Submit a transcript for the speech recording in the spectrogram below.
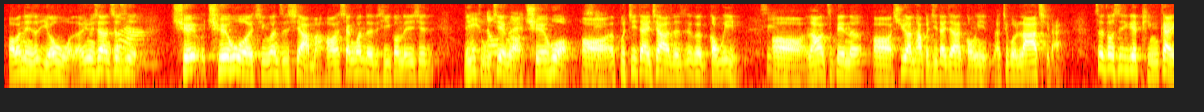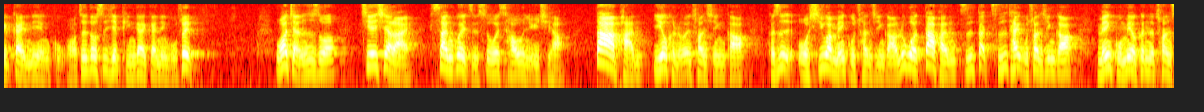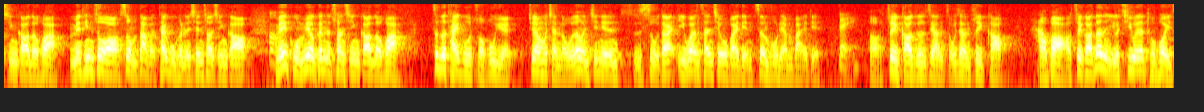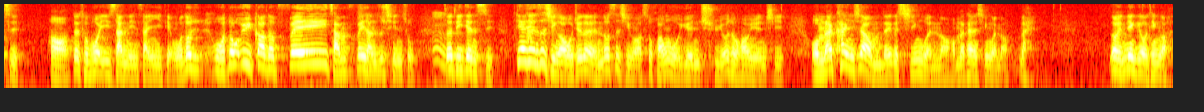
华邦店是有我的，因为现在就是缺缺货的情况之下嘛，好、相关的提供的一些零组件哦，缺货哦，不计代价的这个供应哦，然后这边呢哦，希望它不计代价的供应，那结果拉起来，这都是一个瓶盖概念股哦，这都是一些瓶盖概念股，所以我要讲的是说，接下来上柜指数会超乎你预期哈，大盘也有可能会创新高，可是我希望美股创新高。如果大盘只是大只是台股创新高，美股没有跟着创新高的话，没听错哦，是我们大盘台股可能先创新高，美股没有跟着创新高的话，这个台股走不远。就像我讲的，我认为今年指数大概一万三千五百点，正负两百点，对，哦，最高就是这样子。我讲最高，好好不好？最高，但是有机会再突破一次，哦，再突破一三零三一点，我都我都预告的非常非常之清楚。嗯这是第一件事。第二件事情哦，我觉得很多事情哦是还我冤屈，有什么还我冤屈？我们来看一下我们的一个新闻哦，我们来看一下新闻哦，来，那你念给我听哦。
